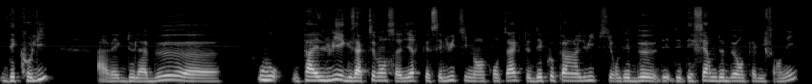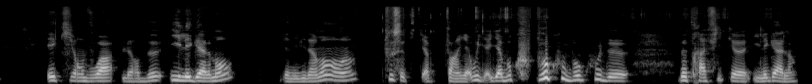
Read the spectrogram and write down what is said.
des, colis avec de la bœuf, euh, ou pas lui exactement, c'est-à-dire que c'est lui qui met en contact des copains à lui qui ont des, bœufs, des, fermes de bœufs en Californie et qui envoient leurs bœufs illégalement, bien évidemment. Hein. Tout ce, enfin, il y a, oui, il y a beaucoup, beaucoup, beaucoup de, de trafic euh, illégal. Hein.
